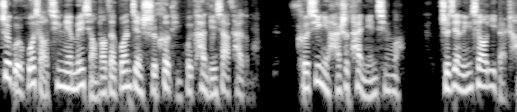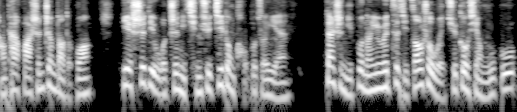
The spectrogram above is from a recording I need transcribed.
这鬼火小青年没想到在关键时刻挺会看碟下菜的嘛。可惜你还是太年轻了。只见凌霄一改常态，化身正道的光。叶师弟，我知你情绪激动，口不择言，但是你不能因为自己遭受委屈构陷无辜，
